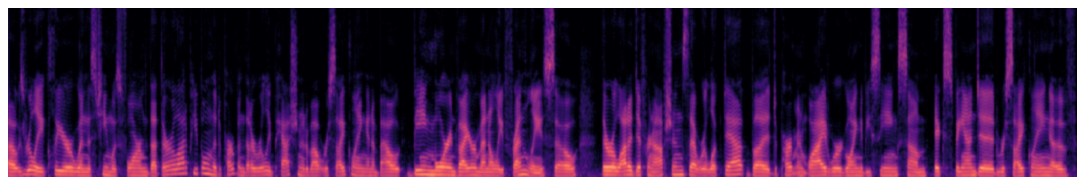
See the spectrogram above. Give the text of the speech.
Uh, it was really clear when this team was formed that there are a lot of people in the department that are really passionate about recycling and about being more environmentally friendly. So there are a lot of different options that were looked at, but department wide, we're going to be seeing some expanded recycling of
